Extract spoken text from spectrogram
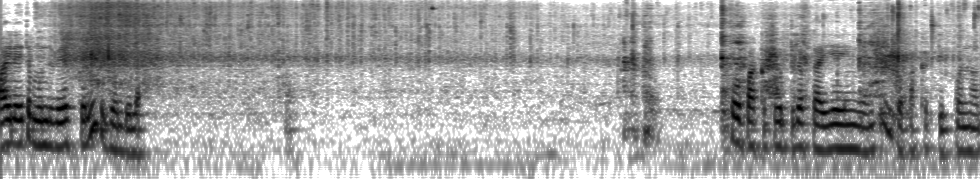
ఆయిల్ అయితే ముందు వేసుకొని ఇదిగోండి ఓ పక్క పూర్తిగా ఫ్రై అయ్యిందంటే ఇంకో పక్కకు తిప్పుకుందాం.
